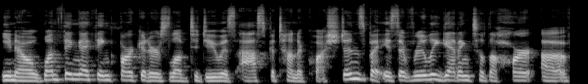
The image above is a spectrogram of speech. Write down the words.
You know, one thing I think marketers love to do is ask a ton of questions, but is it really getting to the heart of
